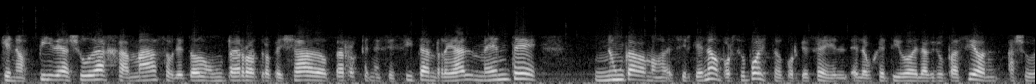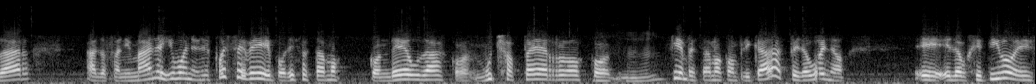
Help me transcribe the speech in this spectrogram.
que nos pide ayuda jamás, sobre todo un perro atropellado, perros que necesitan realmente, nunca vamos a decir que no, por supuesto, porque ese es el, el objetivo de la agrupación, ayudar a los animales y bueno, y después se ve, por eso estamos con deudas, con muchos perros, con siempre estamos complicadas, pero bueno, eh, el objetivo es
